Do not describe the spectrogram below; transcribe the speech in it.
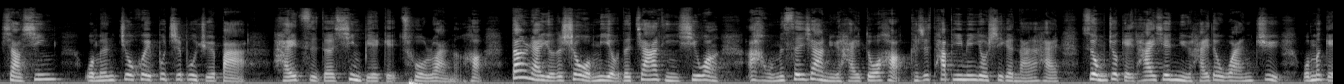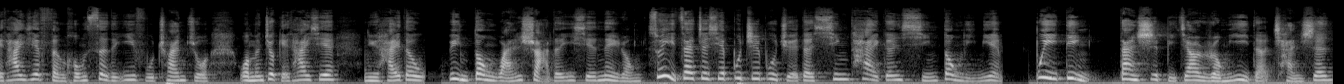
小心，我们就会不知不觉把孩子的性别给错乱了哈。当然，有的时候我们有的家庭希望啊，我们生下女孩多好，可是他偏偏又是一个男孩，所以我们就给他一些女孩的玩具，我们给他一些粉红色的衣服穿着，我们就给他一些女孩的。运动玩耍的一些内容，所以在这些不知不觉的心态跟行动里面，不一定，但是比较容易的产生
